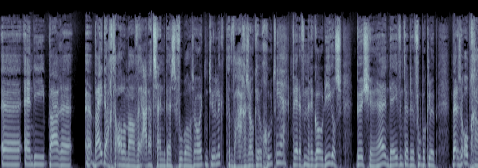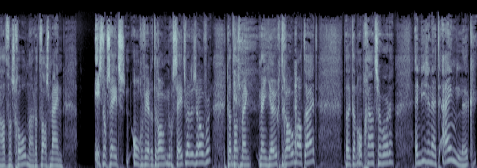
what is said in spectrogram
eh, en die waren. Eh, wij dachten allemaal van ja, dat zijn de beste voetballers ooit natuurlijk. Dat waren ze ook heel goed. Ja. Werden met een Go Eagles busje hè, in Deventer, de voetbalclub, werden ze opgehaald van school. Nou, dat was mijn. Is nog steeds ongeveer, dat droom nog steeds wel eens over. Dat was mijn, mijn jeugddroom altijd. Dat ik dan opgehaald zou worden. En die zijn uiteindelijk,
